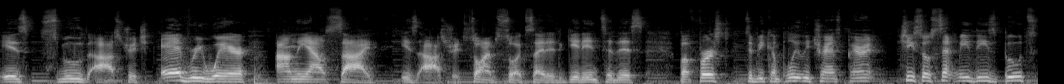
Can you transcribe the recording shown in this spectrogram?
is smooth ostrich everywhere on the outside is ostrich. So I'm so excited to get into this. But first, to be completely transparent, Chisos sent me these boots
